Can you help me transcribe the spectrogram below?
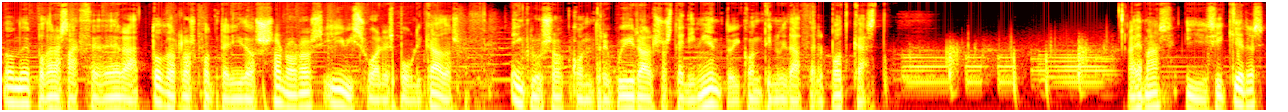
donde podrás acceder a todos los contenidos sonoros y visuales publicados e incluso contribuir al sostenimiento y continuidad del podcast. Además, y si quieres,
